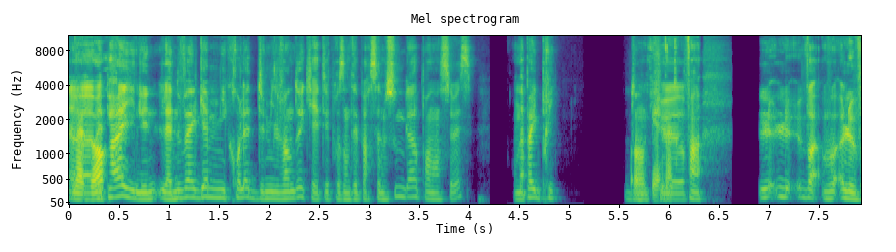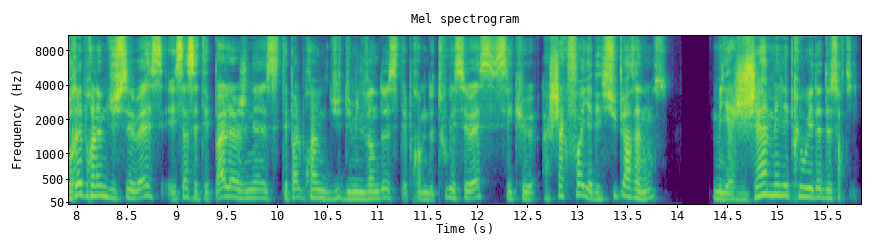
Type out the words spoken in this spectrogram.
Euh, D'accord. pareil, les- la nouvelle gamme micro LED 2022 qui a été présentée par Samsung là pendant CES, on n'a pas eu de prix. Donc, euh, enfin, le, vrai problème du CES, et ça, c'était pas, la géné- c'était pas le problème du 2022, c'était le problème de tous les CES, c'est que à chaque fois, il y a des super annonces, mais il y a jamais les prix ou les dates de sortie.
